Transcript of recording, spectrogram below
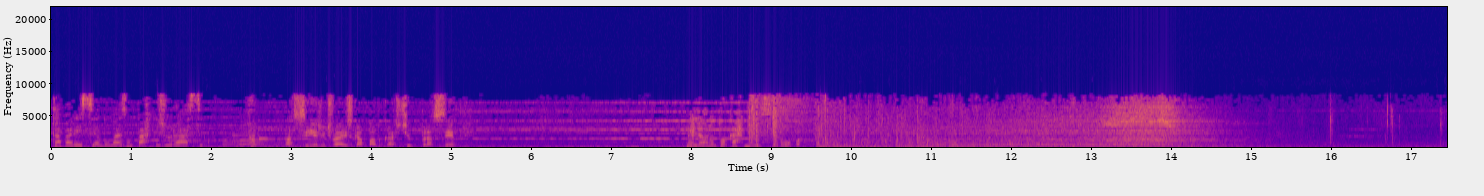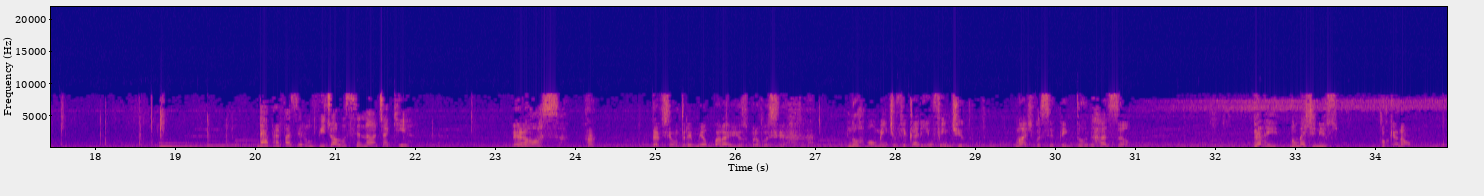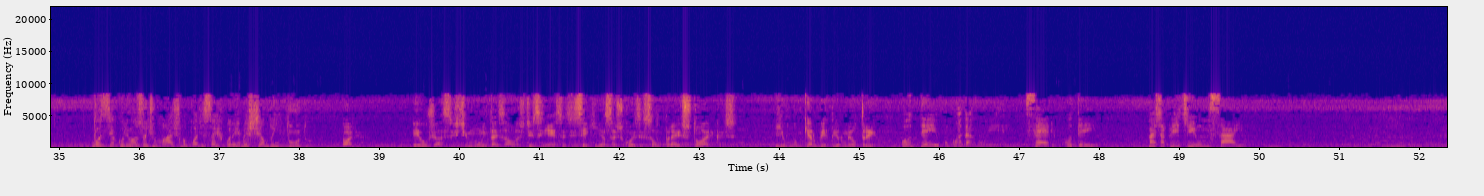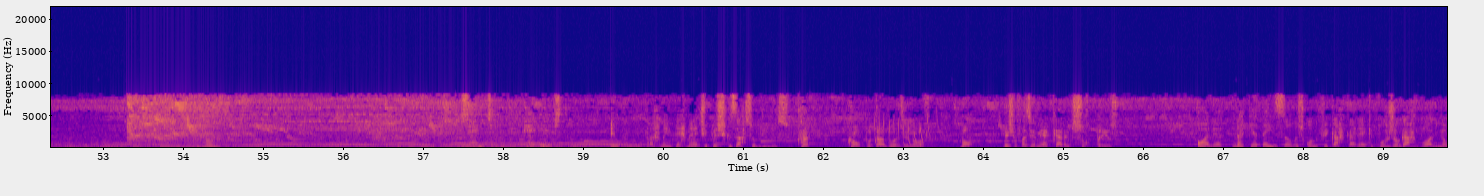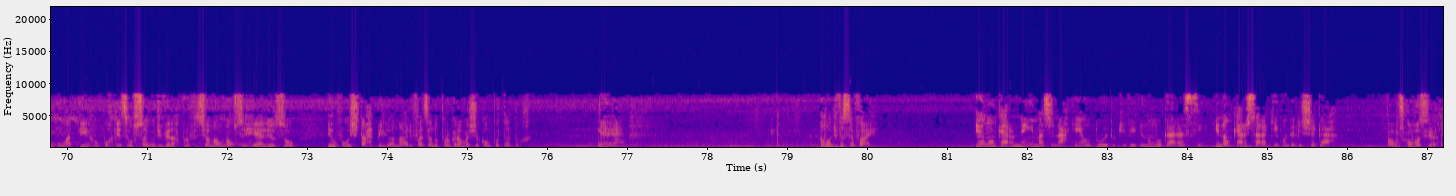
Tá parecendo mais um parque jurássico. Assim a gente vai escapar do castigo pra sempre. Melhor não tocar nisso. Opa. Dá pra fazer um vídeo alucinante aqui. É? Nossa! Deve ser um tremendo paraíso pra você. Normalmente eu ficaria ofendido. Mas você tem toda a razão. Peraí, não mexe nisso. Por que não? Você é curioso demais, não pode sair por aí mexendo em tudo. Olha, eu já assisti muitas aulas de ciências e sei que essas coisas são pré-históricas. E eu não quero perder o meu treino. Odeio concordar com ele. Sério, odeio. Mas já perdi um ensaio. Entrar na internet e pesquisar sobre isso. Computador de novo. Bom, deixa eu fazer minha cara de surpreso. Olha, daqui a 10 anos, quando ficar careca e for jogar bola em algum aterro porque seu sonho de virar profissional não se realizou, eu vou estar bilionário fazendo programas de computador. É. Aonde você vai? Eu não quero nem imaginar quem é o doido que vive num lugar assim. E não quero estar aqui quando ele chegar. Vamos com você.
